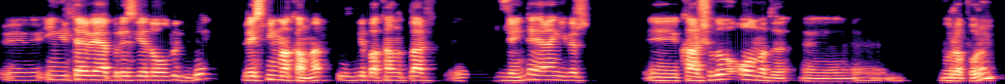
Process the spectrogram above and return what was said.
e, İngiltere veya Brezilya'da olduğu gibi resmi makamlar, ilgili bakanlıklar e, düzeyinde herhangi bir e, karşılığı olmadı e, bu raporun.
